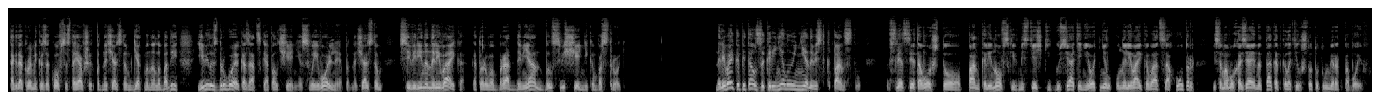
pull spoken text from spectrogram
Тогда, кроме казаков, состоявших под начальством Гетмана Лободы, явилось другое казацкое ополчение, своевольное, под начальством Северина Наливайка, которого брат Демьян был священником в Остроге. Наливайка питал закоренелую ненависть к панству — вследствие того, что пан Калиновский в местечке Гусятине отнял у Наливайкова отца хутор и самого хозяина так отколотил, что тот умер от побоев.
